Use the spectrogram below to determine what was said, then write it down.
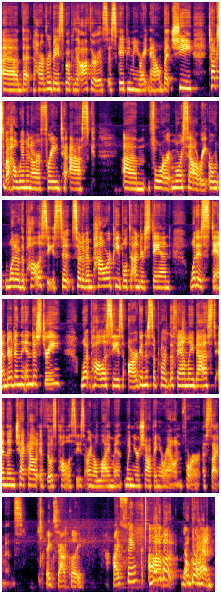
uh, that Harvard based book, the author is escaping me right now, but she talks about how women are afraid to ask um, for more salary or what are the policies to sort of empower people to understand what is standard in the industry, what policies are going to support the family best, and then check out if those policies are in alignment when you're shopping around for assignments. Exactly. I think. What um, about? No, oh, go, go ahead. ahead.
